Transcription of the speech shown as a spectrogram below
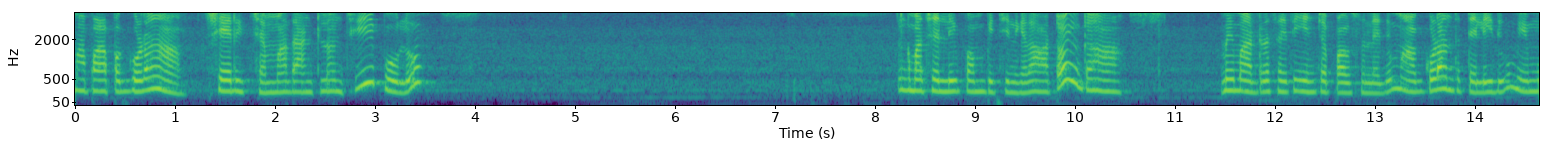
మా పాపకు కూడా షేర్ ఇచ్చాం మా దాంట్లోంచి పూలు. ఇంకా మా చెల్లి పంపించింది కదా ఆటో. ఇంకా మేము అడ్రస్ అయితే ఏం చెప్పవసరం లేదు. మాకు కూడా అంత తెలియదు మేము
